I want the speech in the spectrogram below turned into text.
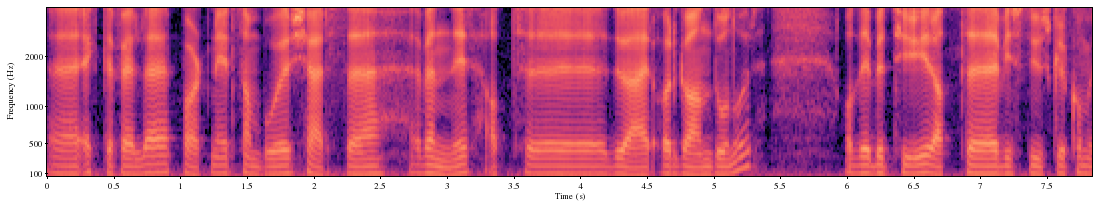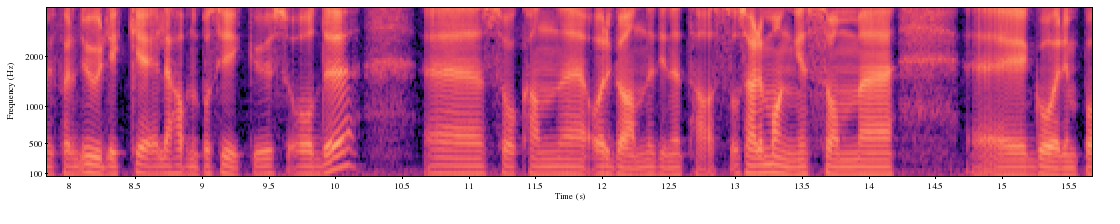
eh, ektefelle, partner, samboer, kjæreste, venner, at eh, du er organdonor. Og det betyr at eh, hvis du skulle komme ut for en ulykke eller havne på sykehus og dø, eh, så kan eh, organene dine tas. Og så er det mange som går inn på,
